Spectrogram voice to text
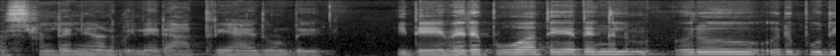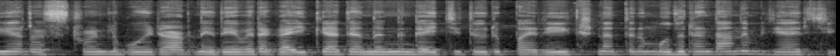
റെസ്റ്റോറന്റ് തന്നെയാണ്. പിന്നെ രാത്രി ആയതുകൊണ്ട് ഇതേവരെ പോവാത്ത ഏതെങ്കിലും ഒരു ഒരു പുതിയ റെസ്റ്റോറന്റിൽ പോയിട്ട് അവിടെ നിന്ന് ഇതേവരെ കഴിക്കാത്ത എന്തെങ്കിലും കഴിച്ചിട്ട് ഒരു പരീക്ഷണത്തിന് മുതിരണ്ടാന്ന് വിചാരിച്ച്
